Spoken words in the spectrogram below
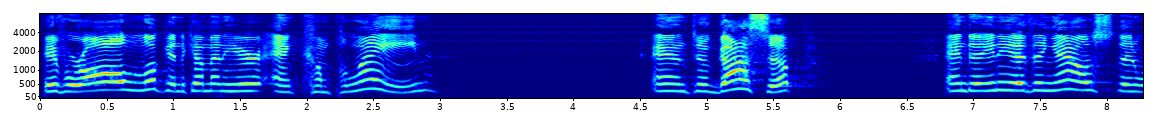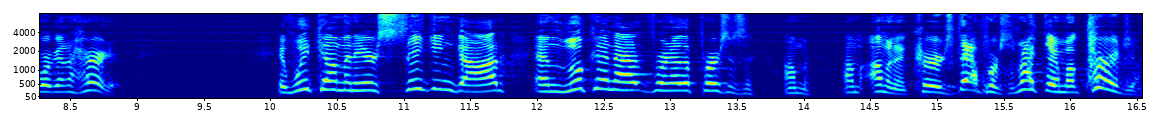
If we're all looking to come in here and complain and to gossip and to anything else, then we're going to hurt it. If we come in here seeking God and looking out for another person, I'm, I'm, I'm going to encourage that person right there. I'm going to encourage them.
